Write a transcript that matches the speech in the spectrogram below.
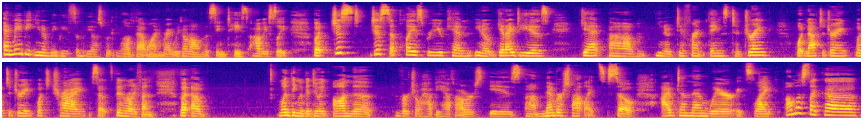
and maybe, you know, maybe somebody else would love that wine, right? We don't all have the same taste, obviously, but just, just a place where you can, you know, get ideas, get, um, you know, different things to drink, what not to drink, what to drink, what to try. So it's been really fun. But um, one thing we've been doing on the virtual happy half hours is um, member spotlights. So I've done them where it's like almost like a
